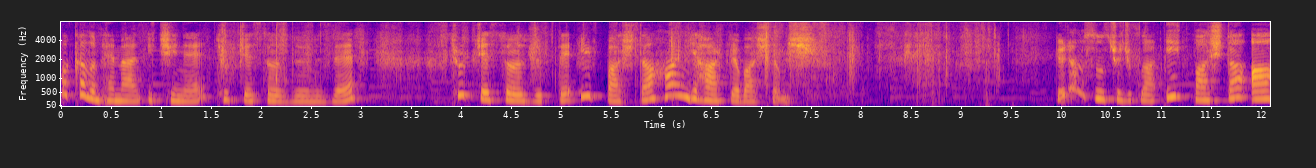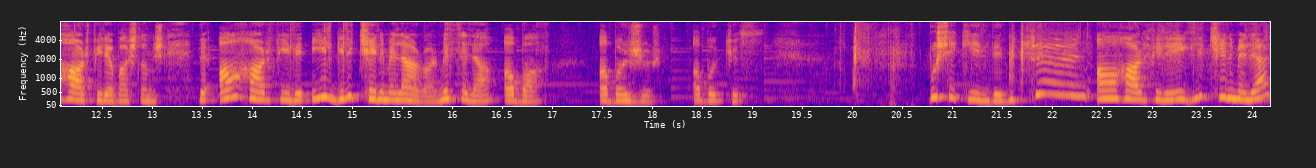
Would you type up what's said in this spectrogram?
Bakalım hemen içine Türkçe sözlüğümüze. Türkçe sözlükte ilk başta hangi harfle başlamış? Görüyor musunuz çocuklar? İlk başta A harfiyle başlamış ve A harfiyle ilgili kelimeler var. Mesela aba, abajur, abaküs. Bu şekilde bütün A harfiyle ilgili kelimeler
